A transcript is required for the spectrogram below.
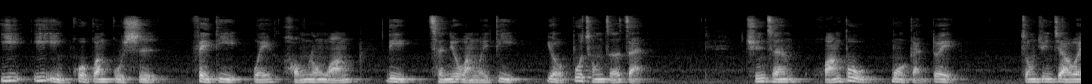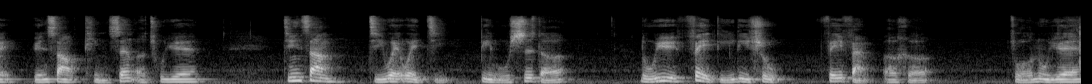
一一引霍光故事，废帝为弘农王，立陈留王为帝，有不从者斩。群臣惶怖莫敢对。中军校尉袁绍挺身而出曰：“今上即位未己，并无失德。鲁豫废嫡立庶，非反而何？”卓怒曰：“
